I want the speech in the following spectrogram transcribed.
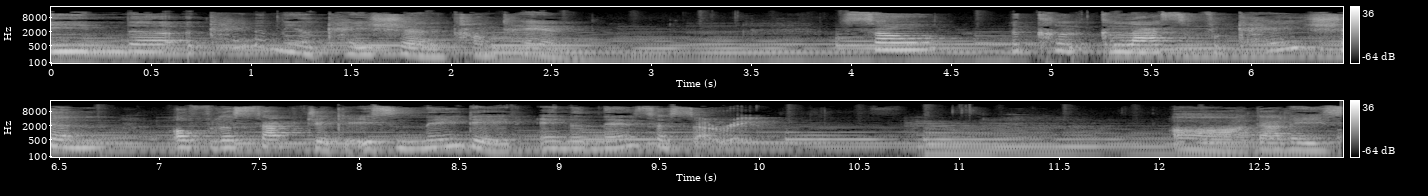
in the academy education content. So the cl classification of the subject is needed and necessary. Uh, that is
